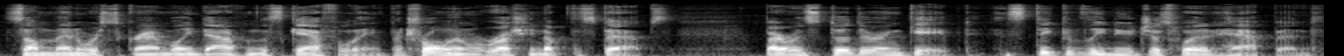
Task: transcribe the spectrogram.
Some men were scrambling down from the scaffolding. Patrolmen were rushing up the steps. Byron stood there and gaped, instinctively knew just what had happened.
